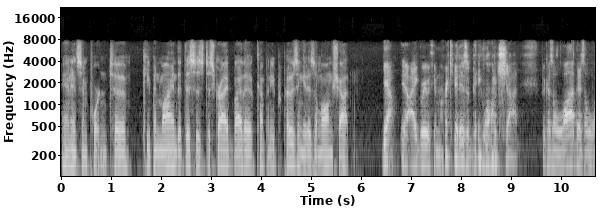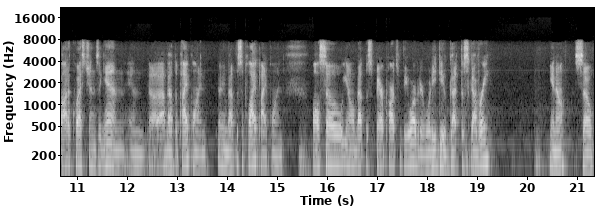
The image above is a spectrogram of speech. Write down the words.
And it's important to keep in mind that this is described by the company proposing it as a long shot. Yeah, yeah, I agree with you, Mark. It is a big long shot because a lot there's a lot of questions again and uh, about the pipeline, I mean, about the supply pipeline. Also, you know, about the spare parts with the orbiter. What do you do? Gut discovery? You know, so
